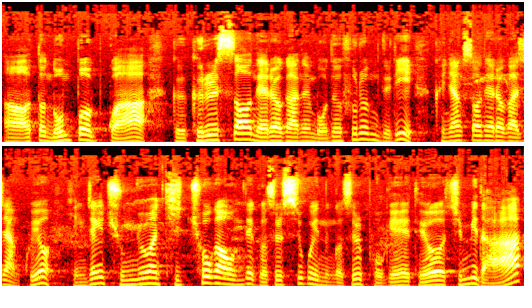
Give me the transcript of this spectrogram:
어, 떤 논법과 그 글을 써 내려가는 모든 흐름들이 그냥 써 내려가지 않고요. 굉장히 중요한 기초 가운데 그것을 쓰고 있는 것을 보게 되어집니다.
